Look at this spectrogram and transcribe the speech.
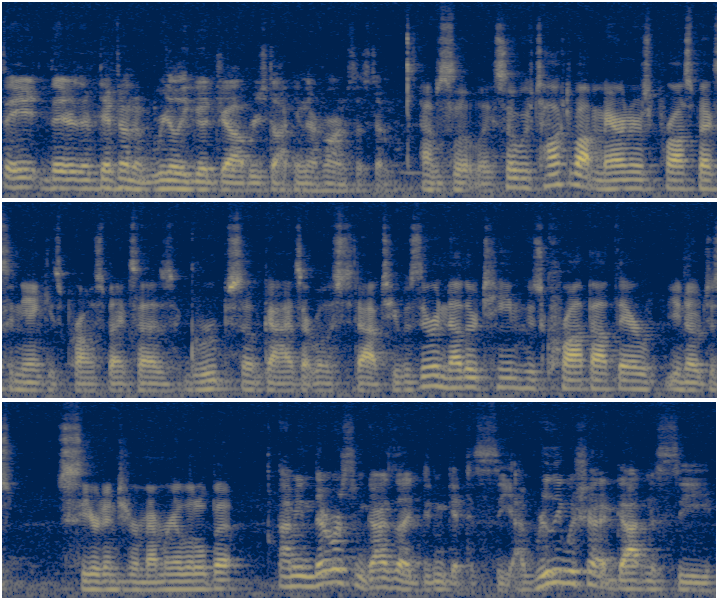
They they're, they've done a really good job restocking their farm system. Absolutely. So we've talked about Mariners prospects and Yankees prospects as groups of guys that really stood out to you. Was there another team whose crop out there, you know, just seared into your memory a little bit? I mean, there were some guys that I didn't get to see. I really wish I had gotten to see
